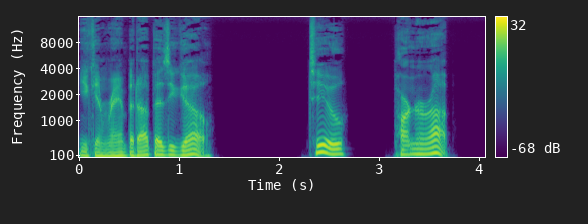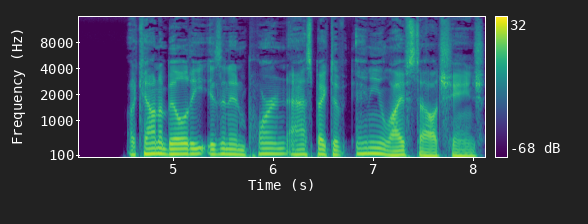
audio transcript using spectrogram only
You can ramp it up as you go. Two, partner up. Accountability is an important aspect of any lifestyle change.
